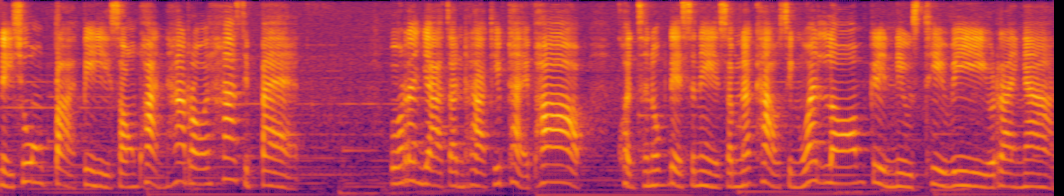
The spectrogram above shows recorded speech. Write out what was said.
ในช่วงปลายปี 2558 วรัญญาจันทราทิพย์ถ่ายภาพ ขวัญชนกเดชเสน่ห์สำนักข่าวสิ่งแวดล้อมกรีนนิวส์ทีวีรายงาน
